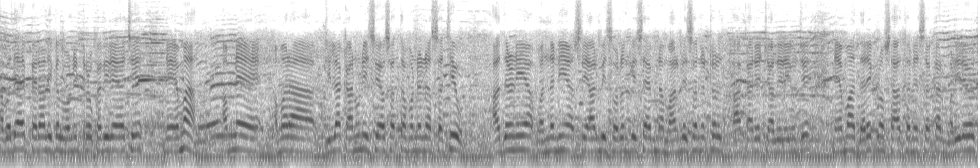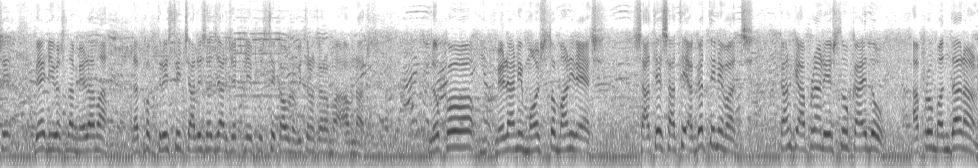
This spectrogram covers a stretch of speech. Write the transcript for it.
આ બધા પેરાલીગલ વોલેન્ટરો કરી રહ્યા છે ને એમાં અમને અમારા જિલ્લા કાનૂની સેવા સત્તામંડળના સચિવ આદરણીય વંદનીય શ્રી આરબી સોલંકી સાહેબના માર્ગદર્શન હેઠળ આ કાર્ય ચાલી રહ્યું છે ને એમાં દરેકનો સાથ અને સહકાર મળી રહ્યો છે. બે દિવસના મેળામાં લગભગ ત્રીસથી ચાલીસ હજાર જેટલી પુસ્તિકાઓનું વિતરણ કરવામાં આવનાર છે. લોકો મેળાની મોજ તો માણી રહ્યા છે. સાથે સાથે અગત્યની વાત છે. કારણ કે આપણા દેશનો કાયદો, આપણું બંધારણ,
